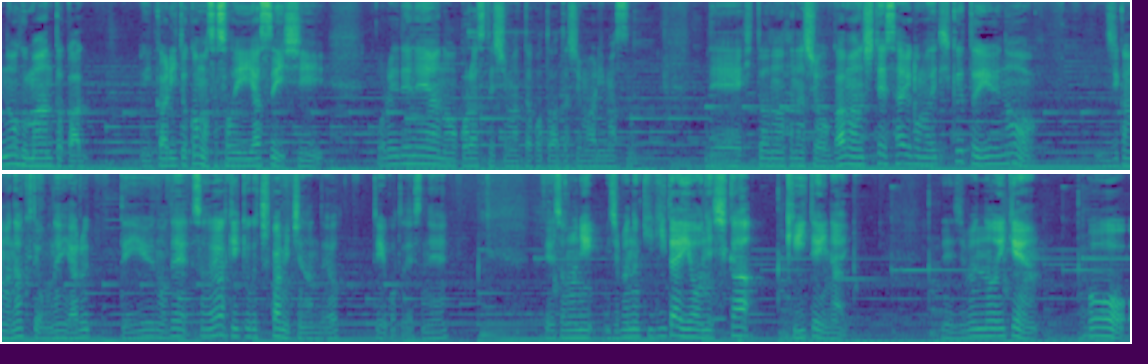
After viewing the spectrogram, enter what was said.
の不満とか怒りとかも誘いやすいしこれでねあの怒らせてしまったことは私もあります。で人の話を我慢して最後まで聞くというのを時間がなくてもねやるっていうのでそれが結局近道なんだよっていうことですね。でその2自分の聞きたいようにしか聞いていない。で自分の意見を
